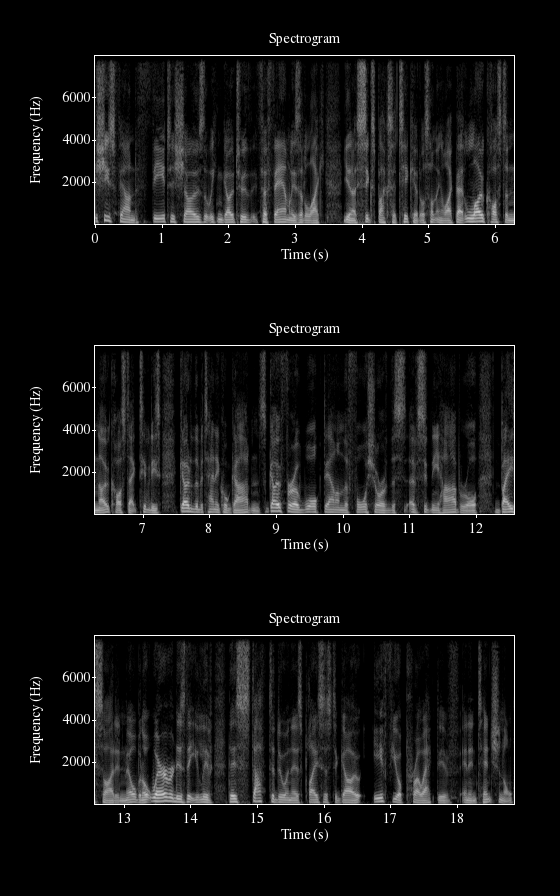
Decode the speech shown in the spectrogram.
she's found theatre shows that we can go to for families that are like, you know, six bucks a ticket or something like that. Low cost and no cost activities. Go to the botanical gardens. Go for a walk down on the foreshore of the of Sydney Harbour or Bayside in Melbourne or wherever it is that you live. There's stuff to do and there's places to go if you're proactive and intentional.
